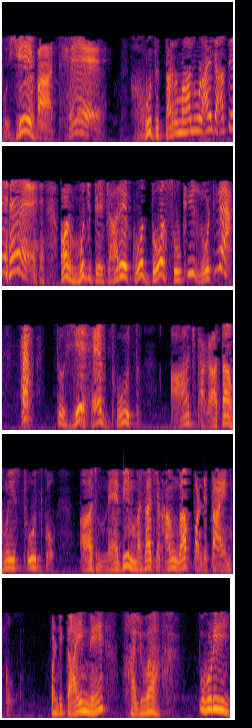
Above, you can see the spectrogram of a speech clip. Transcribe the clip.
तो ये बात है। खुद तरमाल उड़ाए जाते हैं और मुझ बेचारे को दो सूखी रोटियाँ। है तो ये है भूत। आज भगाता हूँ इस भूत को। आज मैं भी मज़ा चखाऊँगा पंडिताइन को। पंडिताइन ने हलवा पूरी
